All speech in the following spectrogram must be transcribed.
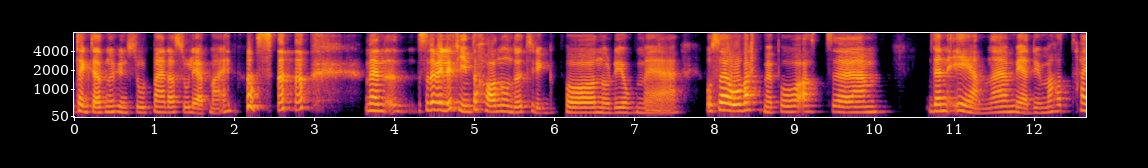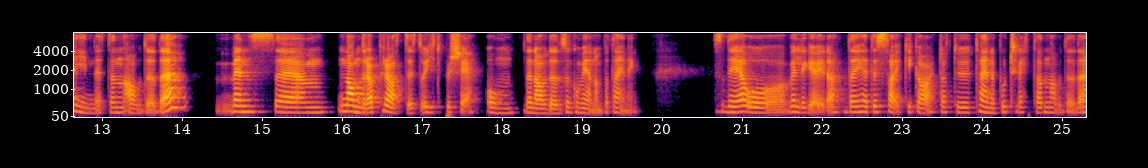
tenkte jeg at når hun stolte på meg, da stoler jeg på meg. Men, så det er veldig fint å ha noen du er trygg på når du jobber med Og så har jeg òg vært med på at uh, den ene mediumet har tegnet den avdøde, mens uh, den andre har pratet og gitt beskjed om den avdøde som kom gjennom på tegning. Så det er òg veldig gøy, da. Det heter psychic art, at du tegner portrett av den avdøde.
